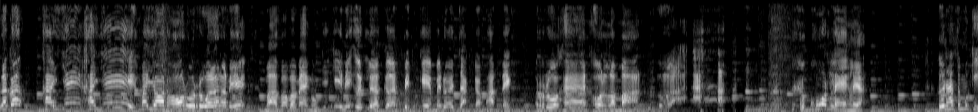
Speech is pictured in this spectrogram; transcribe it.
แล้วก็ขายยี่ขายยี่ไม่ย่อท้อรัวๆแล้วตอนนี้ หมาฟ้าบ้าแมงของกิกกี้นี่อึดเหลือเกินปิดเกมไปด้วยจักรพัดเด็กรัวแขนโอลหมานอ โคตรแรงเลยอะคือทัตสึมุกิ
